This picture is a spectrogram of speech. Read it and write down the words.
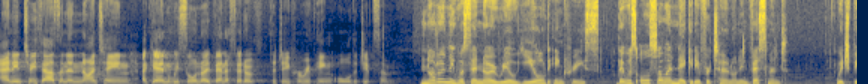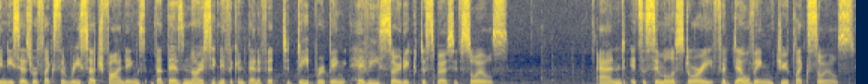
And in 2019, again, we saw no benefit of the deeper ripping or the gypsum. Not only was there no real yield increase, there was also a negative return on investment, which Bindi says reflects the research findings that there's no significant benefit to deep ripping heavy sodic dispersive soils. And it's a similar story for delving duplex soils.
